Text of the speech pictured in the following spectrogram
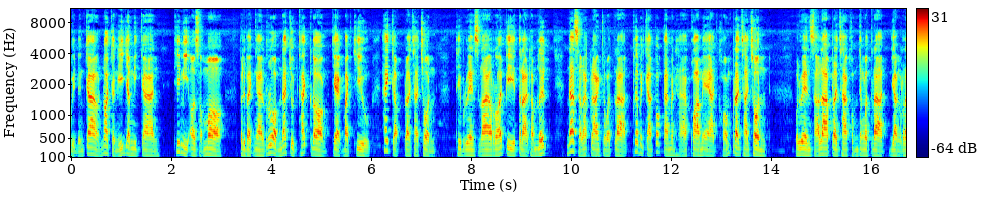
วิด -19 นอกจากนี้ยังมีการที่มีอสมปฏิบัติงานร่วมณจุดคัดกรอง แจกบัตรคิว ให้กับประชาชน ที่บริเวณสลาร้อยปีตราดลำลึก หน้าสารกลางจังหวัดตราด เพื่อเป็นการป้องกันปัญหาความแออัดของประชาชน บริเวณศาลาประชาคมจังหวัดตราดอย่างไร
